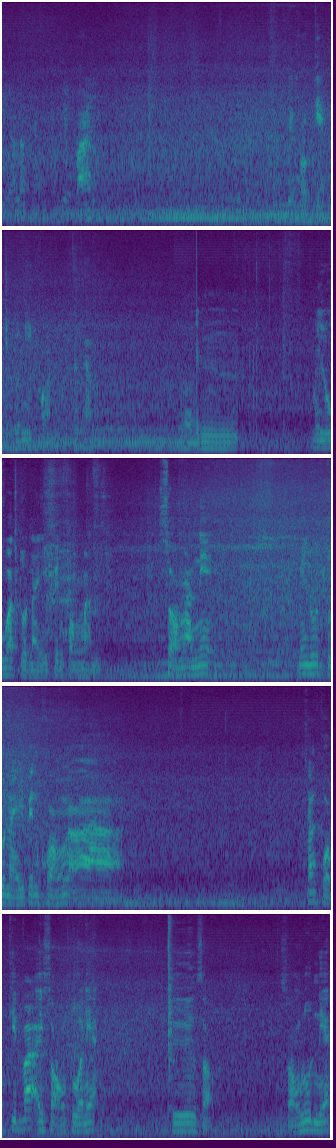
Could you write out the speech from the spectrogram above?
มีอันละแผ่นเก็บไว้เดี๋ยวเขาแกะตัวนี้ก่อนนะครับเป็นไม่รู้ว่าตัวไหนเป็นของมันสองอันนี้ ไม่รู้ตัวไหนเป็นของอ่าช่างกบคิดว่าไอ้สองตัวเนี้ยคือสองสองรุ่นเนี้ย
